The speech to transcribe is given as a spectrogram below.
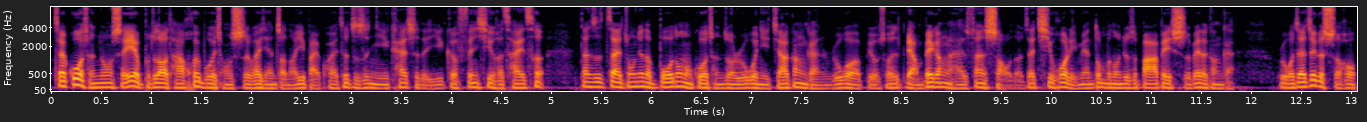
在过程中，谁也不知道它会不会从十块钱涨到一百块，这只是你一开始的一个分析和猜测。但是在中间的波动的过程中，如果你加杠杆，如果比如说两倍杠杆还算少的，在期货里面动不动就是八倍、十倍的杠杆，如果在这个时候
